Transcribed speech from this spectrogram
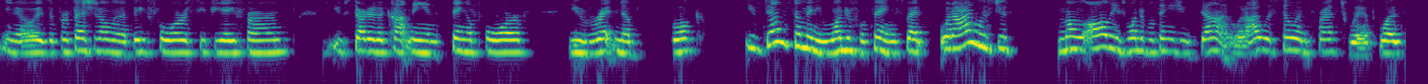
you know, as a professional in a big four CPA firm. You've started a company in Singapore. You've written a book. You've done so many wonderful things. But what I was just, among all these wonderful things you've done, what I was so impressed with was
